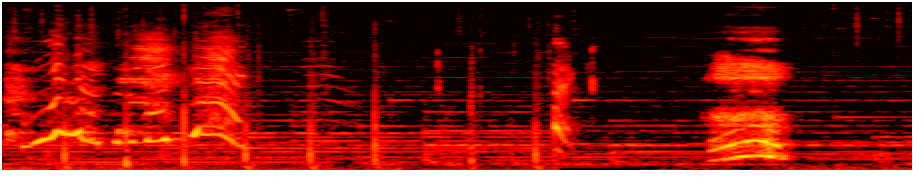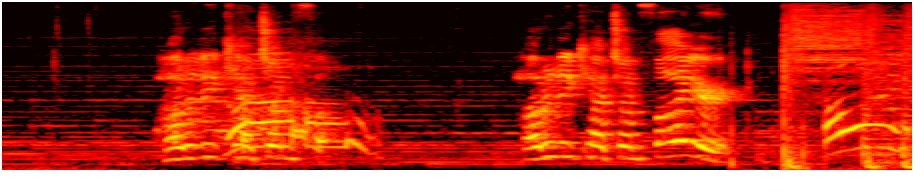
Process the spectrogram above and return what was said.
What happened to my deck? How did it catch on? Fi- Oh! How did it catch on fire? Oh!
